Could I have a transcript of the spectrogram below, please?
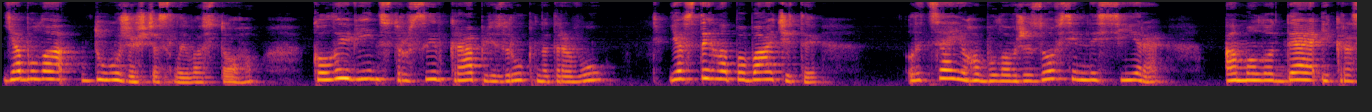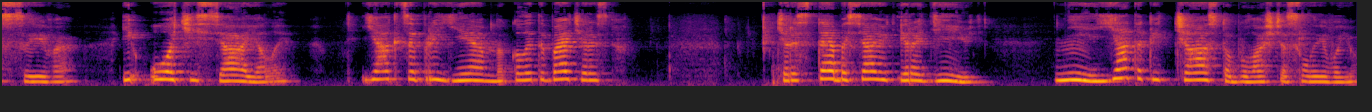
Я була дуже щаслива з того. Коли він струсив краплі з рук на траву, я встигла побачити, лице його було вже зовсім не сіре, а молоде і красиве, і очі сяяли. Як це приємно, коли тебе через, через тебе сяють і радіють. Ні, я таки часто була щасливою.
